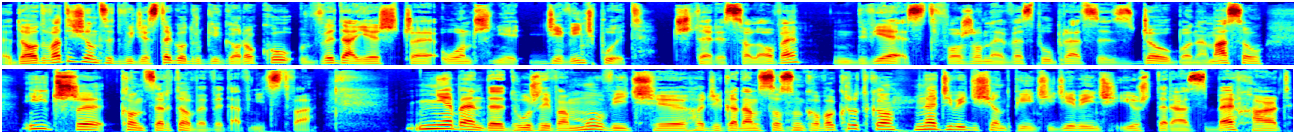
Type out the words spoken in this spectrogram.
Do 2022 roku wyda jeszcze łącznie 9 płyt, 4 solowe, dwie stworzone we współpracy z Joe Bonamasą i 3 koncertowe wydawnictwa. Nie będę dłużej wam mówić, choć gadam stosunkowo krótko. Na 95,9 już teraz Beth Hart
